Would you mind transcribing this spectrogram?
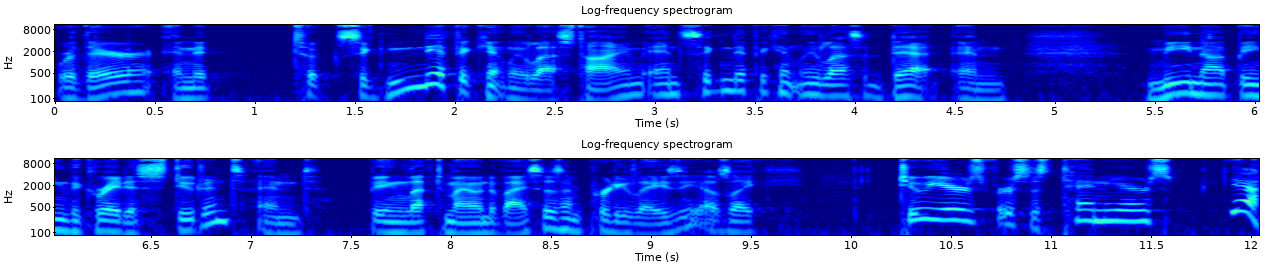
were there, and it took significantly less time and significantly less debt. And me not being the greatest student and being left to my own devices, I'm pretty lazy. I was like, two years versus 10 years? Yeah,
